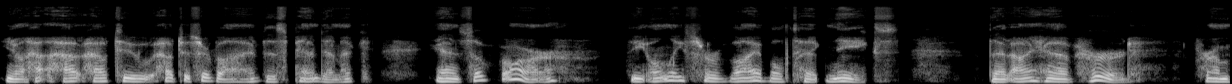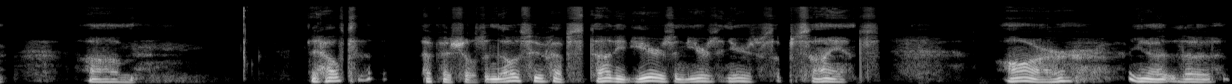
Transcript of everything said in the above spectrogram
you know how, how, how to how to survive this pandemic and so far the only survival techniques that i have heard from um, the health officials and those who have studied years and years and years of science are you know, the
